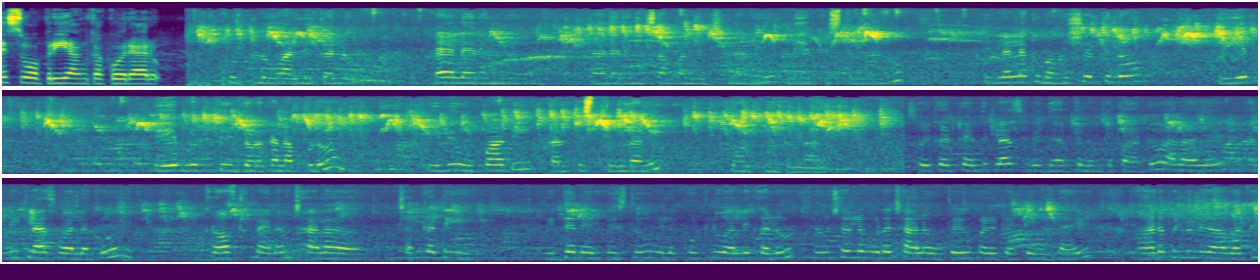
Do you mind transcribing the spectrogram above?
ఎస్ఓ ప్రియాంక కోరారు. కుట్లు అల్లికలు టైలరింగ్ టైలరింగ్ సంబంధించినవి నేర్పిస్తున్నాను. పిల్లలకు భవిష్యత్తులో ఏ ఏ వృత్తి దొరకనప్పుడు ఇది ఉపాధి కల్పిస్తుందని కోరుకుంటున్నాను. సో ఇక్కడ టెన్త్ క్లాస్ విద్యార్థులతో పాటు అలాగే అన్ని క్లాస్ వాళ్ళకు క్రాఫ్ట్ మేడం చాలా చక్కటి విద్య నేర్పిస్తూ వీళ్ళ కుట్లు అల్లికలు ఫ్యూచర్లో కూడా చాలా ఉపయోగపడేటట్టు ఉంటాయి. ఆడపిల్లలు కాబట్టి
